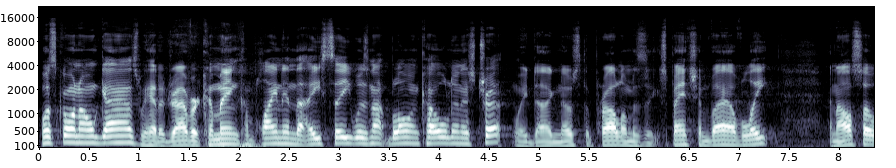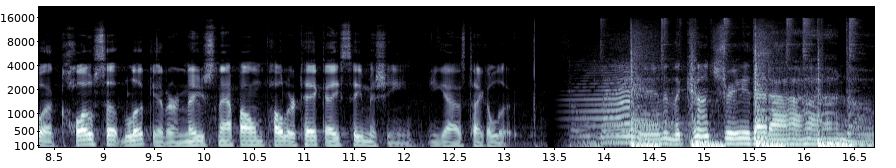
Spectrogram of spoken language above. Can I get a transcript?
What's going on, guys? We had a driver come in complaining the AC was not blowing cold in his truck. We diagnosed the problem as expansion valve leak and also a close-up look at our new Snap-on PolarTek AC machine. You guys take a look. in the country that I know.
